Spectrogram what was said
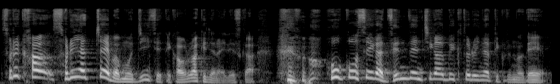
それか、それやっちゃえばもう人生って変わるわけじゃないですか。方向性が全然違うベクトルになってくるので、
